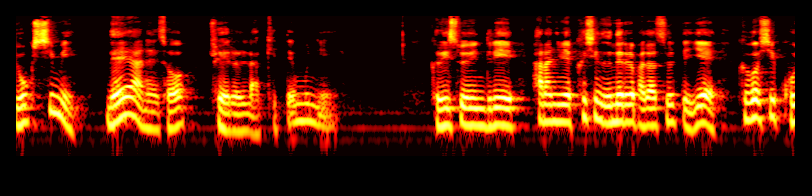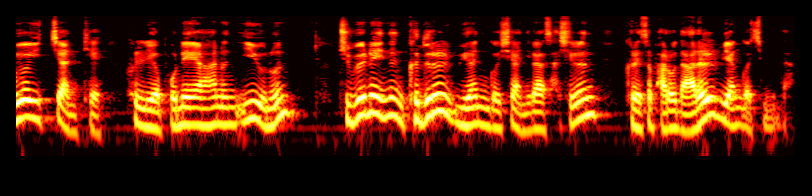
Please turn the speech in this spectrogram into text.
욕심이 내 안에서 죄를 낳기 때문이에요. 그리스도인들이 하나님의 크신 은혜를 받았을 때에 그것이 고여 있지 않게 흘려 보내야 하는 이유는 주변에 있는 그들을 위한 것이 아니라 사실은 그래서 바로 나를 위한 것입니다.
